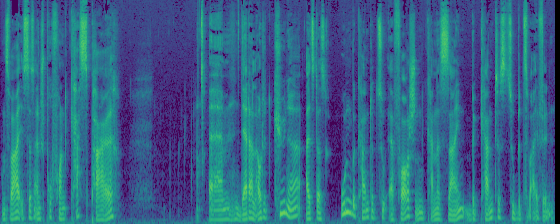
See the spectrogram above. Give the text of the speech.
und zwar ist das ein Spruch von Kaspar, ähm, der da lautet: Kühner als das Unbekannte zu erforschen, kann es sein, Bekanntes zu bezweifeln.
